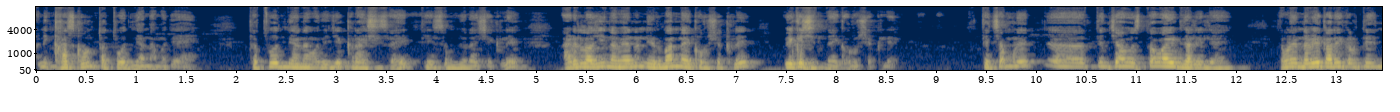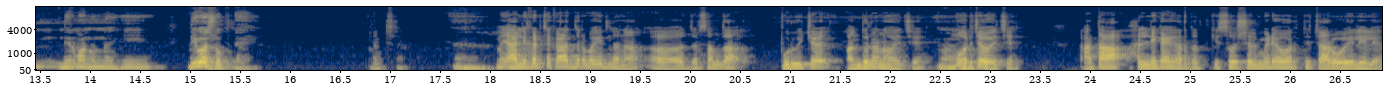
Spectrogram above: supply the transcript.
आणि खास करून तत्त्वज्ञानामध्ये आहे. तत्त्वज्ञानामध्ये जे क्रायसिस आहेत ते समजू नाही शकले. आयडियॉलॉजी नव्यानं निर्माण नाही करू शकले विकसित नाही करू शकले. त्याच्यामुळे त्यांची अवस्था वाईट झालेली आहे. त्यामुळे नवे कार्यकर्ते निर्माण होणं हे दिवास्वप्न आहे अच्छा. म्हणजे अलीकडच्या काळात जर बघितलं ना जर समजा पूर्वीचे आंदोलन व्हायचे. मोर्चे व्हायचे आता हल्ली काय करतात की सोशल मीडियावरती चार ओळी लिहिल्या.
